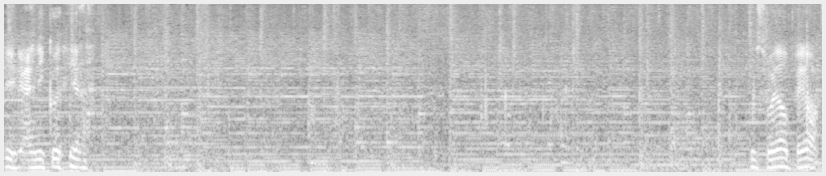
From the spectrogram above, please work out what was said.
If any good here. It's well built.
